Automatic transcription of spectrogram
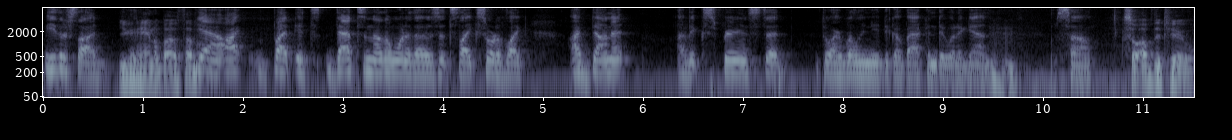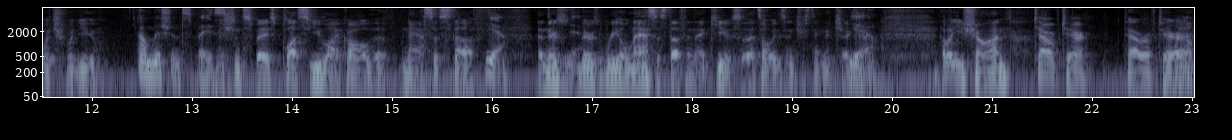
Either side. you can handle both of them. Yeah, I. But it's that's another one of those. It's like sort of like I've done it, I've experienced it. Do I really need to go back and do it again? Mm-hmm. So, So of the two, which would you? oh, Mission Space. Mission Space. Plus, you like all the NASA stuff. Yeah. And there's Yeah. there's real NASA stuff in that queue, so that's always interesting to check Yeah. out. How about you, Sean? Tower of Terror. Tower of Terror. Yeah.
